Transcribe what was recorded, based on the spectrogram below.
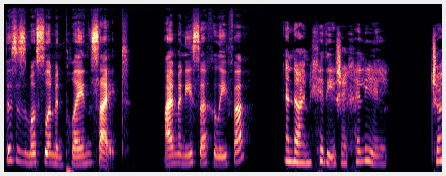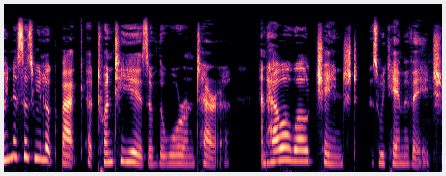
This is Muslim in Plain Sight. I'm Anisa Khalifa. And I'm Khadija Khalil. Join us as we look back at 20 years of the War on Terror and how our world changed as we came of age.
